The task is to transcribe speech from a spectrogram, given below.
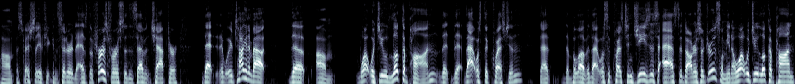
um, especially if you consider it as the first verse of the seventh chapter, that, that we're talking about the um, what would you look upon? That, that that was the question that the beloved, that was the question Jesus asked the daughters of Jerusalem. You know, what would you look upon?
